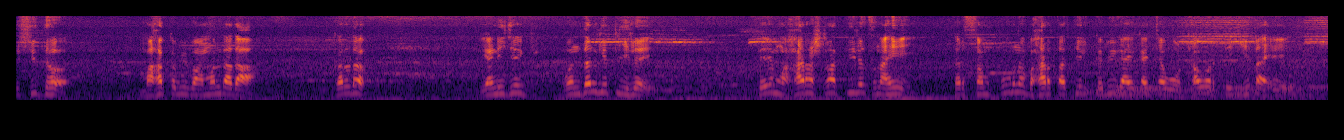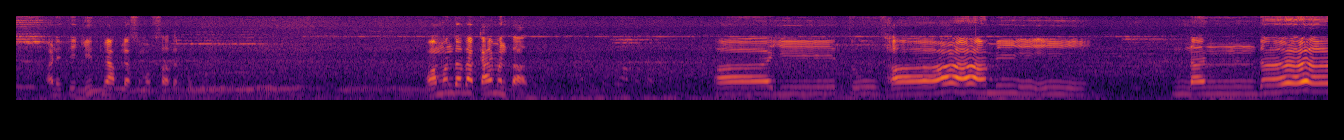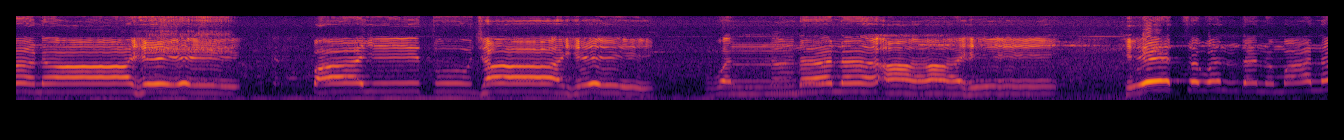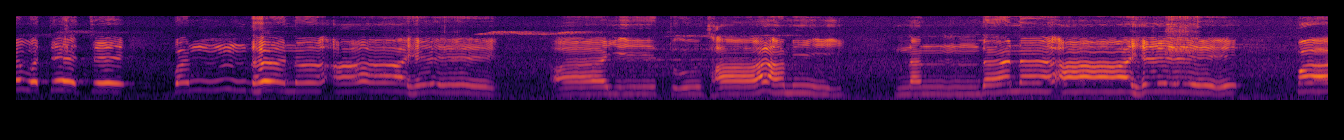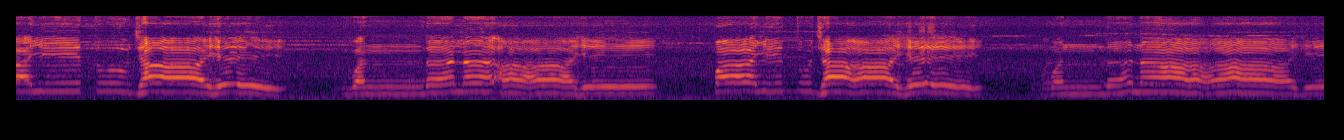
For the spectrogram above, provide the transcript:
प्रसिद्ध महाकवी वामनदादा कर्डक यांनी जे गी- वंदनगीत लिहिलंय ते महाराष्ट्रातीलच नाही तर संपूर्ण भारतातील कवी गायकांच्या ओठावर ते गीत आहे आणि ते गीत मी आपल्यासमोर सादर करतो. वामनदादा काय म्हणतात? आई तुझा मी नंदन आहे. पायी तुझ्या हे वंदन आहे. हेच वंदन मानवतेचे बंधन आहे. आई तुझा मी नंदन आहे. पायी तुझ्या हे वंदन आहे. पायी तुझ्या हे वंदना आहे.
